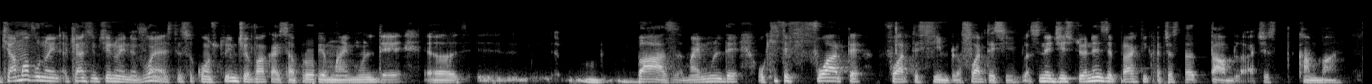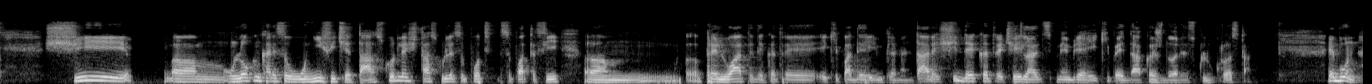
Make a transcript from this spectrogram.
ce am avut noi, ce am simțit noi nevoia este să construim ceva care să apropie mai mult de uh, bază, mai mult de o chestie foarte, foarte simplă, foarte simplă. Să ne gestioneze practic această tablă, acest Kanban. Și um, un loc în care să unifice tascurile și tascurile să, pot, să poată fi um, preluate de către echipa de implementare și de către ceilalți membri ai echipei dacă își doresc lucrul ăsta. E bun.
